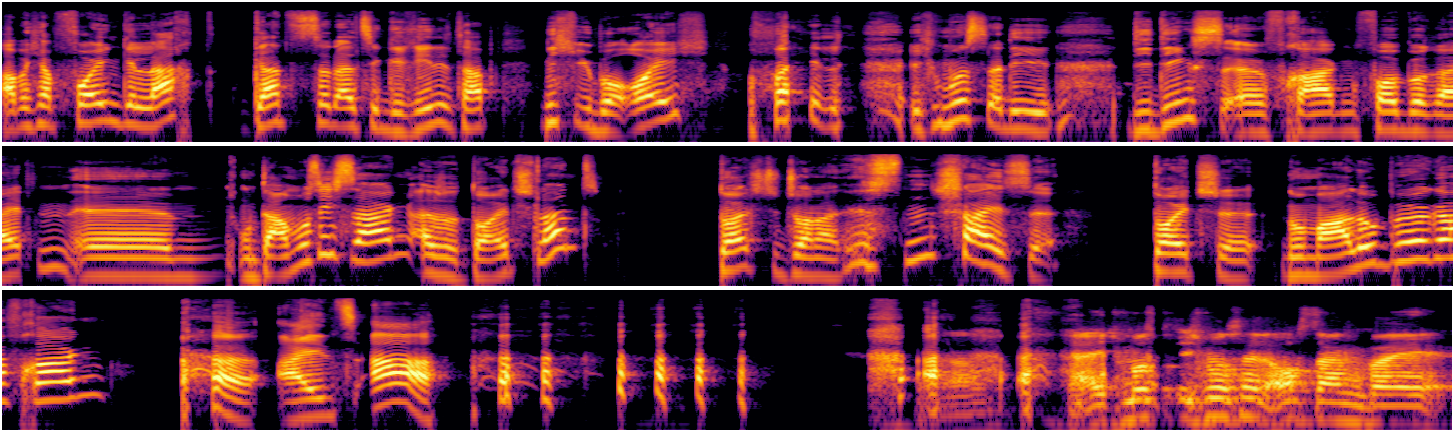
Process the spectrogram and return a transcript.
Aber ich habe vorhin gelacht, die ganze Zeit, als ihr geredet habt, nicht über euch, weil ich muss da die, die Dings-Fragen äh, vorbereiten. Ähm, und da muss ich sagen, also Deutschland, deutsche Journalisten, scheiße. Deutsche Normalo-Bürger-Fragen, 1A. Ja, ja ich, muss, ich muss halt auch sagen, bei,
